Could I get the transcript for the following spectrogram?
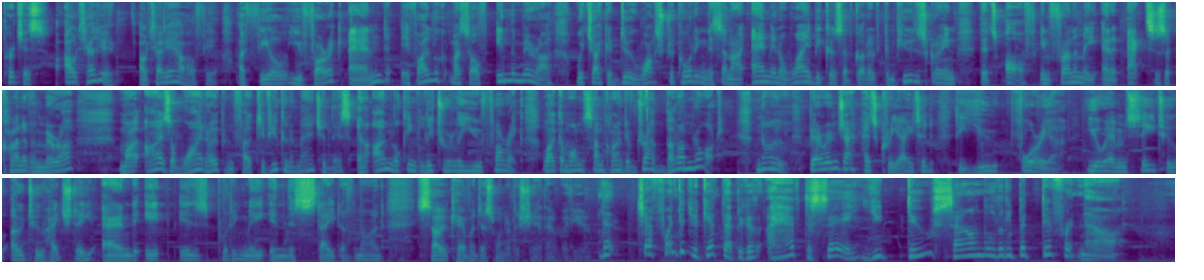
purchase? I'll tell you. I'll tell you how I feel. I feel euphoric, and if I look at myself in the mirror, which I could do whilst recording this, and I am in a way because I've got a computer screen that's off in front of me and it acts as a kind of a mirror, my eyes are wide open, folks, if you can imagine this, and I'm looking literally euphoric, like I'm on some kind of drug, but I'm not. No, Behringer has created the U-Phoria. UMC202HD, and it is putting me in this state of mind. So, Kev, I just wanted to share that with you. Now, Geoff, when did you get that? Because I have to say, you do sound a little bit different now.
